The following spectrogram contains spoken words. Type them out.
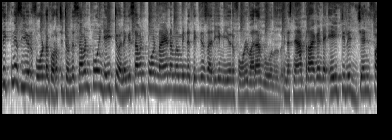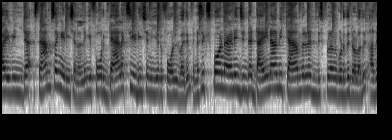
തിക്നെസ് ഈ ഒരു ഫോണിന്റെ കുറച്ചിട്ടുണ്ട്. സെവൻ പോയിന്റ് എയ്റ്റോ അല്ലെങ്കിൽ സെവൻ പോയിന്റ് നയൻ എം എമ്മിന്റെ തിക്നെസ് ആയിരിക്കും ഈ ഒരു ഫോണിൽ വരാൻ പോകുന്നത്. പിന്നെ സ്നാപ്ഡ്രാഗന്റെ എയ്റ്റിൽ ജെൻ ഫൈവിന്റെ സാംസങ് എഡീഷൻ അല്ലെങ്കിൽ ഫോർ ഗാലക്സി എഡീഷൻ ഈ ഒരു ഫോണിൽ വരും. പിന്നെ സിക്സ് പോയിന്റ് നയൻ ഇഞ്ചിന്റെ ഡൈനാമിക് ക്യാമറ ഡിസ്പ്ലേ ആണ് കൊടുത്തിട്ടുള്ളത്. അത്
